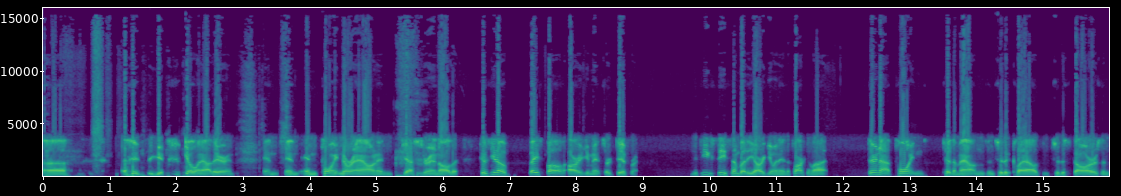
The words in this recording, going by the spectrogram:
uh, going out there and, and and and pointing around and gesturing all the because you know baseball arguments are different. If you see somebody arguing in the parking lot, they're not pointing to the mountains and to the clouds and to the stars, and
